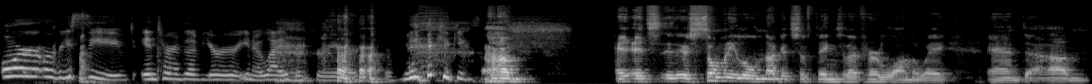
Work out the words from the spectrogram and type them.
or or received in terms of your you know life or career um, it's there's so many little nuggets of things that I've heard along the way, and um,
